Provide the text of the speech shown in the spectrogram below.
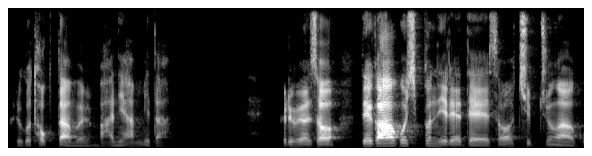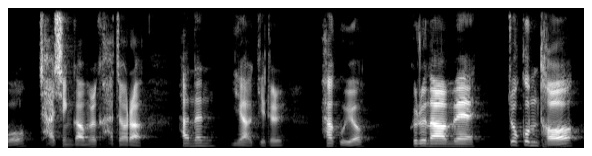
그리고 덕담을 많이 합니다. 그러면서 내가 하고 싶은 일에 대해서 집중하고 자신감을 가져라 하는 이야기를 하고요. 그러 다음에 조금 더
